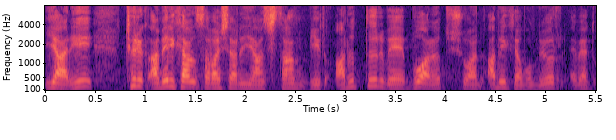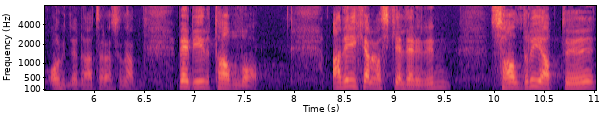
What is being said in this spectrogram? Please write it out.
Yani Türk-Amerikan savaşlarını yansıtan bir anıttır ve bu anıt şu an Amerika'da bulunuyor. Evet o günlerin hatırasına. Ve bir tablo. Amerikan askerlerinin saldırı yaptığı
